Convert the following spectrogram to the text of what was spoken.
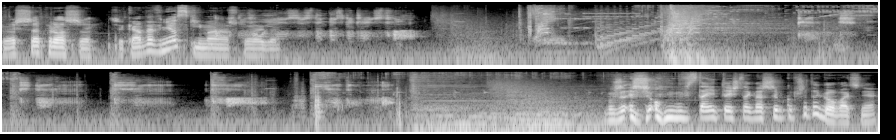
Proszę, proszę. Ciekawe wnioski ma nasz Boże, że on był w stanie to jeszcze tak na szybko przetegować, nie?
